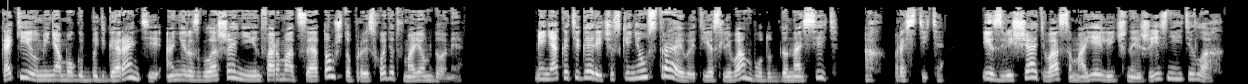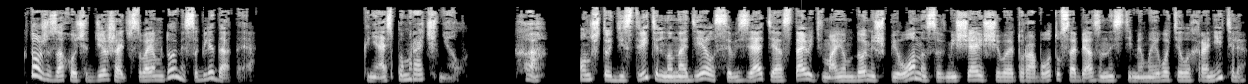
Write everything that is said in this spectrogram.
Какие у меня могут быть гарантии о неразглашении информации о том, что происходит в моем доме? Меня категорически не устраивает, если вам будут доносить, ах, простите, извещать вас о моей личной жизни и делах. Кто же захочет держать в своем доме соглядатая? Князь помрачнел. Ха, он что, действительно надеялся взять и оставить в моем доме шпиона, совмещающего эту работу с обязанностями моего телохранителя?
